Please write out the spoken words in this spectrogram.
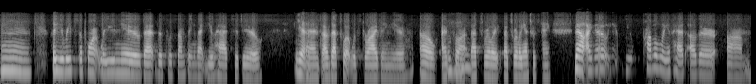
Mm. so you reached a point where you knew that this was something that you had to do. Yeah and uh, that's what was driving you. Oh excellent. Mm-hmm. that's really that's really interesting. Now i know you, you probably have had other um,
